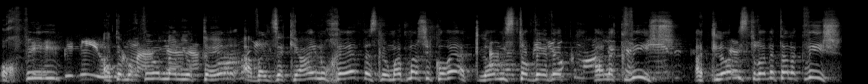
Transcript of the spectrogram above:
אוכפים, אתם אוכפים אמנם יותר, אבל זה כאין וכאפס לעומת מה שקורה, את לא מסתובבת על הכביש, את לא מסתובבת על הכביש.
